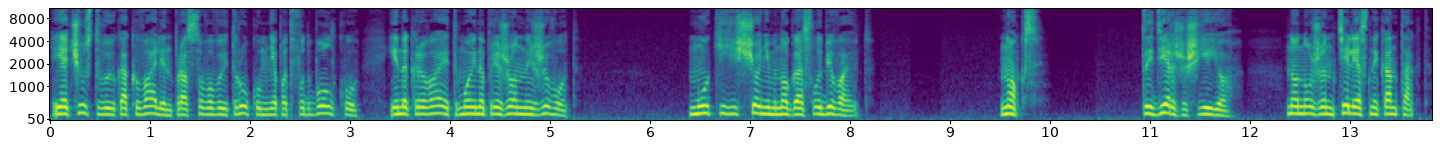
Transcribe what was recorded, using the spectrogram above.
Я чувствую, как Вален просовывает руку мне под футболку и накрывает мой напряженный живот. Муки еще немного ослабевают. «Нокс, ты держишь ее, но нужен телесный контакт.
